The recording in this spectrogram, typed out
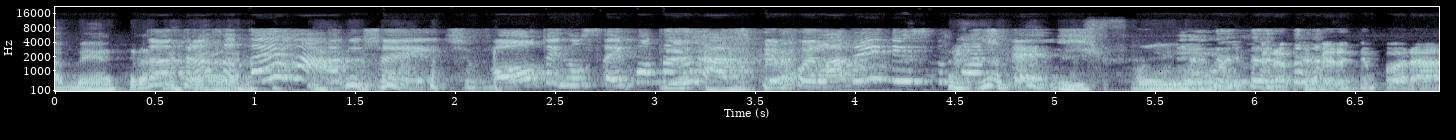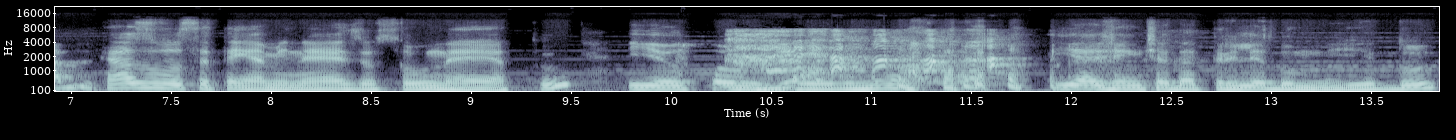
Tá bem atrasado. Tá atrasado, tá errado, gente. Voltem não sei quantas vezes, porque foi lá no início do podcast. foi. Foi na primeira temporada. Caso você tenha amnésia, eu sou o Neto. E eu sou o Júnior. e a gente é da Trilha do Medo.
